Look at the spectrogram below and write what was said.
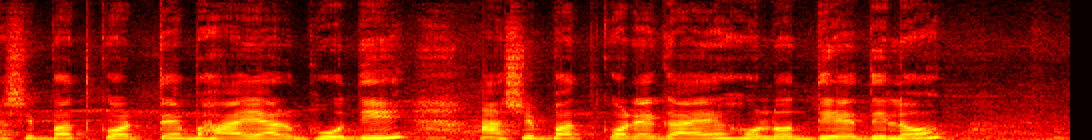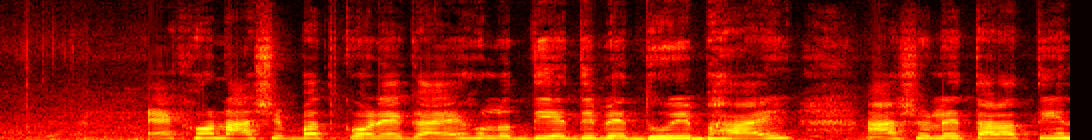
আশীর্বাদ করতে ভাই আর ভদি। আশীর্বাদ করে গায়ে হলুদ দিয়ে দিল। এখন আশীর্বাদ করে গায়ে হলুদ দিয়ে দিবে দুই ভাই। আসলে তারা তিন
